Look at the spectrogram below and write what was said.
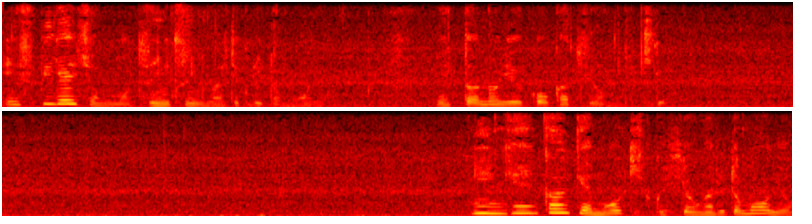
インスピレーションも次々に湧いてくると思うよネットの有効活用もできる。人間関係も大きく広がると思うよ。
